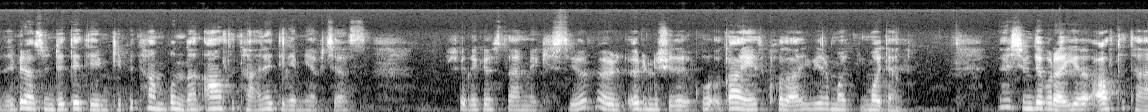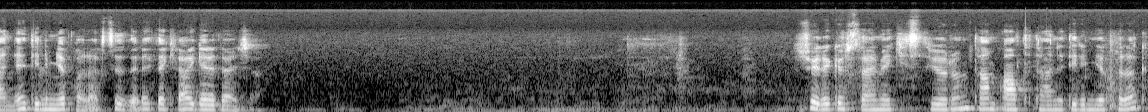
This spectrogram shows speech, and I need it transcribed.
biraz önce dediğim gibi tam bundan 6 tane dilim yapacağız. Şöyle göstermek istiyorum. Örülüşü de gayet kolay bir model. Ben şimdi burayı 6 tane dilim yaparak sizlere tekrar geri döneceğim. Şöyle göstermek istiyorum. Tam 6 tane dilim yaparak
